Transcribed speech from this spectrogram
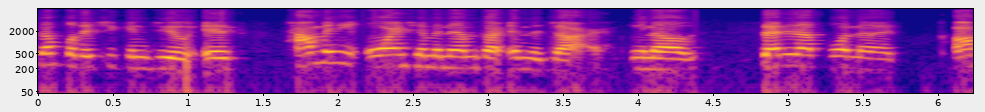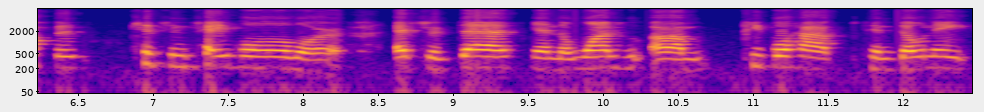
simple that you can do is how many orange M&Ms are in the jar. You know, set it up on the office kitchen table or at your desk, and the one who um, people have can donate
